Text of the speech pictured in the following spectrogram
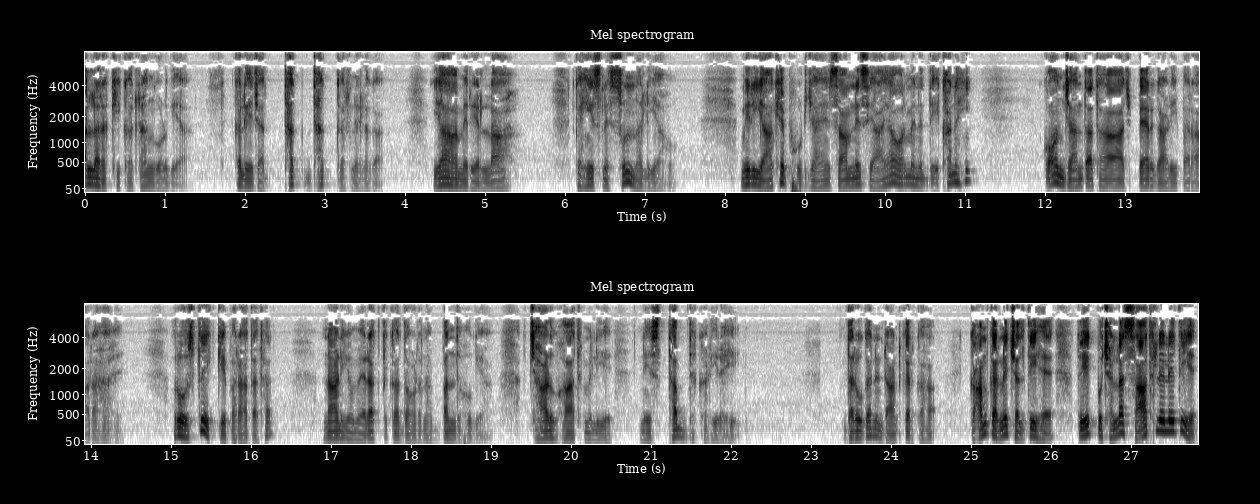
अल्लाह रखी का रंग उड़ गया, कलेजा धक धक करने लगा। या मेरे अल्लाह, कहीं इसने सुन न लिया हो। मेरी आँखें फूट जाएँ, सामने से आया और मैंने देखा नहीं। कौन जानता था आज पैर गाड़ी पर आ रहा है? रोज तो इक्के पर आता था। नाड़ियों में रक्त का दौड़ना बंद हो गया। झाड़ू हाथ में लिए निस्तब्ध खड़ी रही। दरोगा ने डांट कर कहा, काम करने चलती है तो एक पुछल्ला साथ ले लेती है।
